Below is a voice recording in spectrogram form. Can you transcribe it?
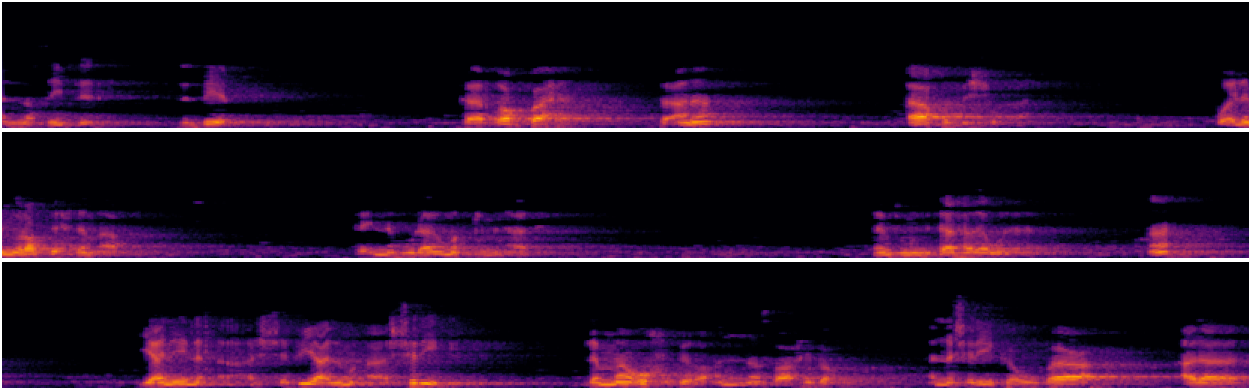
النصيب للبيع. فإن ربح فأنا آخذ بالشبهة وإن لم يربح لم آخذ. فإنه لا يمكن من هذا فهمتم المثال هذا ولا لا؟ ها؟ يعني الشفيع الشريك لما أخبر أن صاحبه أن شريكه باع على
